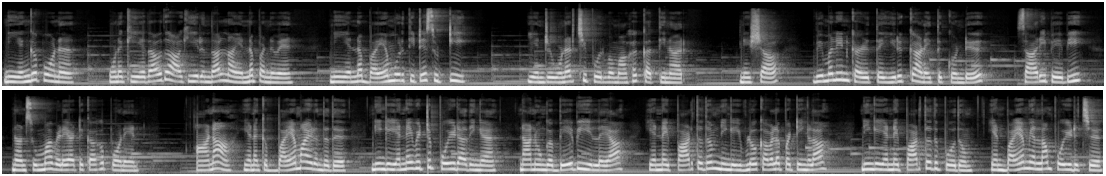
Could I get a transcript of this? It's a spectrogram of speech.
நீ எங்க போன? உனக்கு ஏதாவது ஆகியிருந்தால் நான் என்ன பண்ணுவேன்? நீ என்ன பயமுறுத்திட்டே சுட்டி? என்று உணர்ச்சி பூர்வமாக கத்தினார். நிஷா விமலின் கழுத்தை இருக்க அணைத்து கொண்டு சாரி பேபி நான் சும்மா விளையாட்டுக்காக போனேன். ஆனா எனக்கு பயமா இருந்தது. நீங்க என்னை விட்டு போயிடாதீங்க. நான் உங்க பேபி இல்லையா? என்னை பார்த்ததும் நீங்க இவ்வளோ கவலைப்பட்டீங்களா? நீங்க என்னை பார்த்தது போதும். என் பயம் எல்லாம் போயிடுச்சு.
